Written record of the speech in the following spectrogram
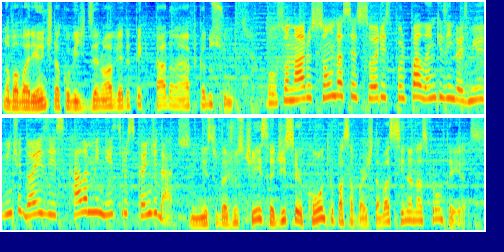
Nova variante da Covid-19 é detectada na África do Sul. Bolsonaro sonda assessores por palanques em 2022 e escala ministros candidatos. Ministro da Justiça diz ser contra o passaporte da vacina nas fronteiras.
